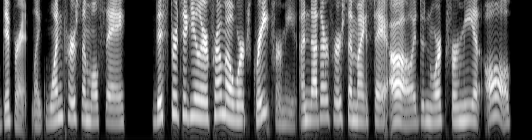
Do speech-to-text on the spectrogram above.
different. Like one person will say, This particular promo worked great for me. Another person might say, Oh, it didn't work for me at all.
